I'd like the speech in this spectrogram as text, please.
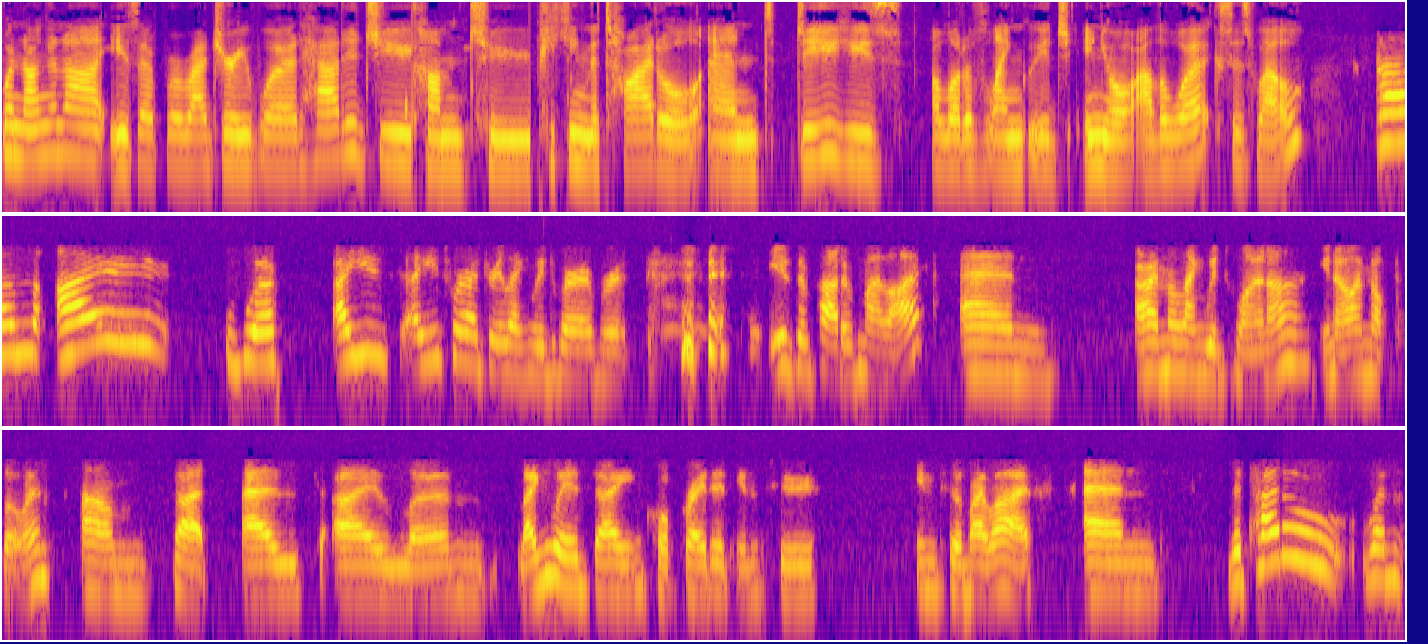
Winhanganha is a Wiradjuri word. How did you come to picking the title, and do you use a lot of language in your other works as well? Um, I work. I use I use Wiradjuri language wherever it is a part of my life, and I'm a language learner. You know, I'm not fluent, um, but as I learn language, I incorporate it into into my life. And the title, when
